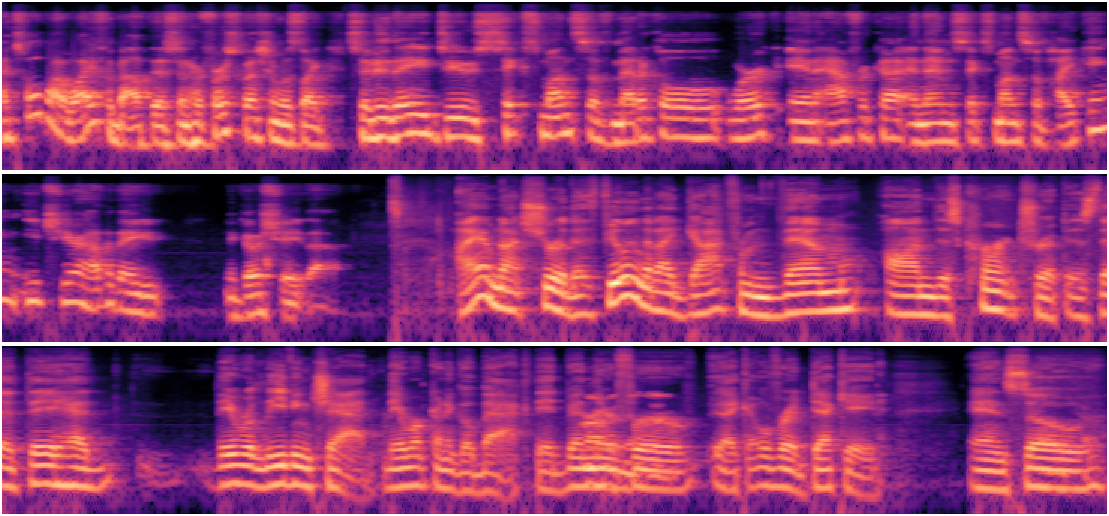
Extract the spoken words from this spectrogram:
I told my wife about this, and her first question was like, "So do they do six months of medical work in Africa and then six months of hiking each year? How do they negotiate that?" I am not sure. The feeling that I got from them on this current trip is that they had they were leaving Chad. They weren't going to go back. They had been there for like over a decade and so okay.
